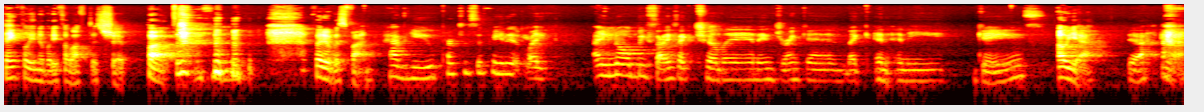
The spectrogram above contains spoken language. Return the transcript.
Thankfully, nobody fell off the ship, but Mhm. but it was fun. Have you participated? Like, I know besides like chilling and drinking, like in any games. Oh yeah, Yeah. yeah.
